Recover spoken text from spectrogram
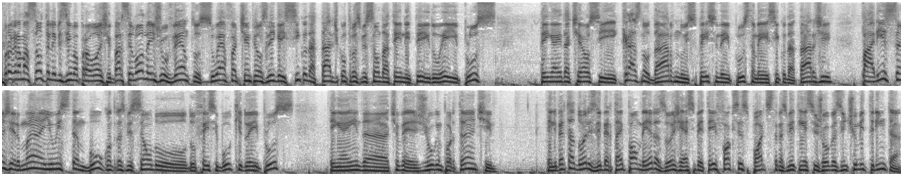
Programação televisiva para hoje: Barcelona e Juventus, UEFA Champions League às 5 da tarde com transmissão da TNT e do EI Plus. Tem ainda Chelsea Krasnodar no Space Ney Plus também às 5 da tarde. Paris Saint-Germain e o Istambul com transmissão do, do Facebook do EI Plus. Tem ainda, deixa eu ver, jogo importante. Tem Libertadores, Libertar e Palmeiras hoje, SBT e Fox Sports transmitem esse jogo às 21h30.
